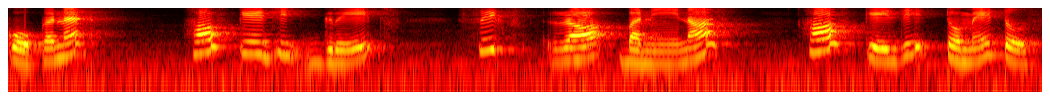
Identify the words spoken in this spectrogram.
coconut, half kg grapes, 6 raw bananas, half kg tomatoes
